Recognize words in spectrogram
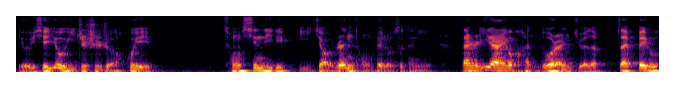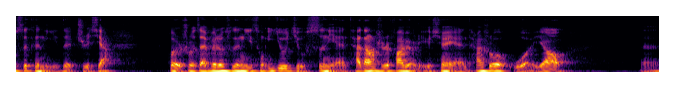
有一些右翼支持者会从心底里比较认同贝卢斯科尼，但是依然有很多人觉得在贝卢斯科尼的治下，或者说在贝卢斯科尼从一九九四年他当时发表了一个宣言，他说我要呃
